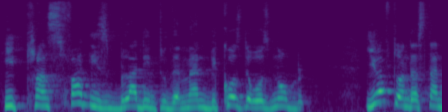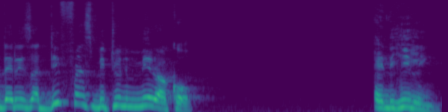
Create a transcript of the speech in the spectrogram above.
He transferred his blood into the man because there was no. You have to understand there is a difference between miracle and healing.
